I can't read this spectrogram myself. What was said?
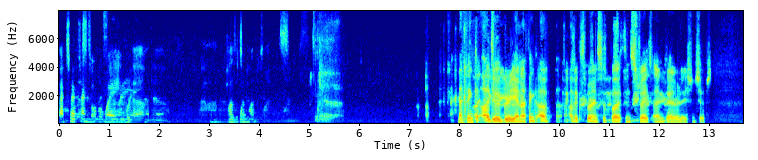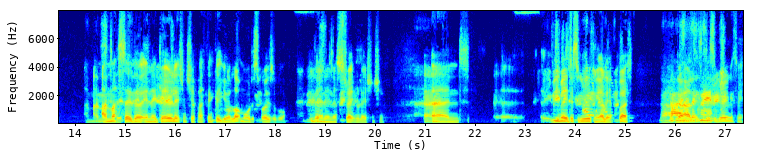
affects just overweigh the positive ones. I think I do agree, and I think I've I've experienced it both in straight and gay relationships. I must say though, in a gay relationship, I think that you're a lot more disposable than in a straight relationship, and uh, you may disagree with me, Elliot, but no, Alex is disagreeing with me.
